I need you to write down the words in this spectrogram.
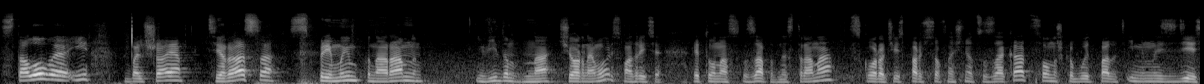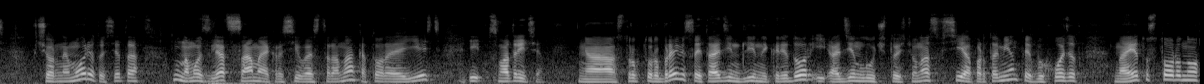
столовая и большая терраса с прямым панорамным видом на Черное море. Смотрите, это у нас западная сторона. Скоро, через пару часов, начнется закат. Солнышко будет падать именно здесь, в Черное море. То есть это, ну, на мой взгляд, самая красивая сторона, которая есть. И смотрите, а, структура Бревиса это один длинный коридор и один луч. То есть у нас все апартаменты выходят на эту сторону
